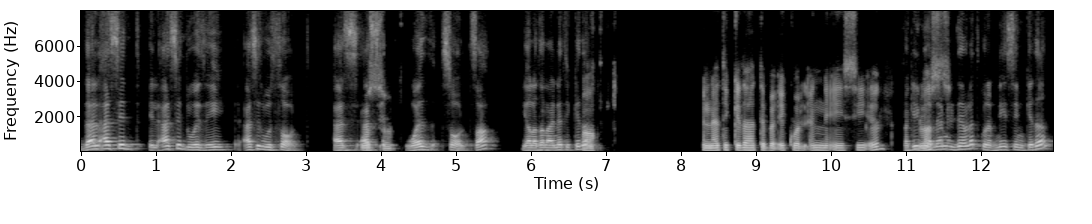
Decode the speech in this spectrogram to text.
ده الأسيد الأسيد with إيه أسيد salt. as acid والصل with salt صح؟ يلا طلع الناتج كده. آه. الناتج كده هتبقى equal ان اي سي ال فاكرين كنا بلس بنعمل إزاي يا ولاد؟ كنا بنقسم كده.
